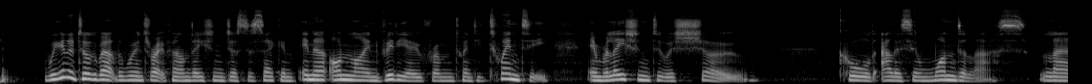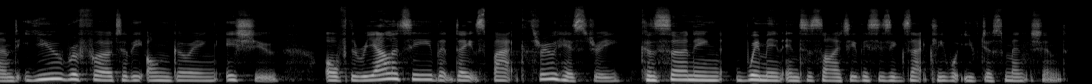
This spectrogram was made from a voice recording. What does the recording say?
We're going to talk about the Women's Right Foundation just a second. In an online video from 2020, in relation to a show called Alice in Wonderland, Land, you refer to the ongoing issue of the reality that dates back through history concerning women in society. This is exactly what you've just mentioned.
